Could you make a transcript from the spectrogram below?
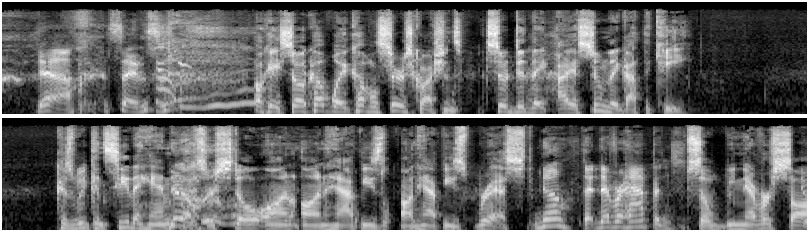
yeah, I'd say this is. Okay, so a couple a couple serious questions. So did they? I assume they got the key because we can see the handcuffs No. are still on on Happy's on Happy's wrist. No, that never happens. So we never saw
